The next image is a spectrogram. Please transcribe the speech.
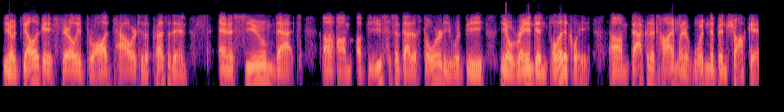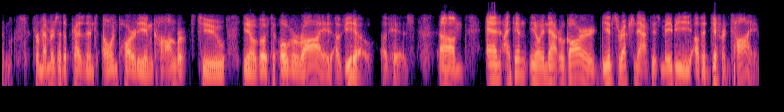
you know, delegate fairly broad power to the president and assume that um, abuses of that authority would be, you know, reined in politically. Um, back at a time when it wouldn't have been shocking for members of the president's own party in Congress to, you know, vote to override a veto of his. Um, and I think, you know, in that regard, the Insurrection Act is maybe of a different time,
